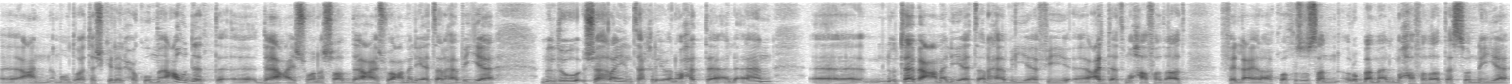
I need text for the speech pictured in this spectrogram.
عن موضوع تشكيل الحكومة، عودة داعش ونشاط داعش وعمليات إرهابية منذ شهرين تقريبا وحتى الآن نتابع عمليات إرهابية في عدة محافظات في العراق وخصوصا ربما المحافظات السنية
